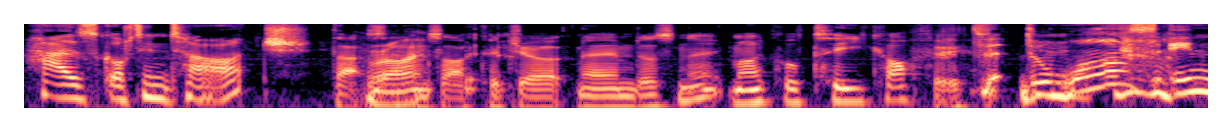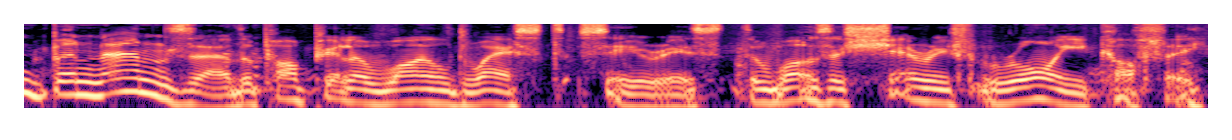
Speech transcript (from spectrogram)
has got in touch. That Right. sounds like a joke name, doesn't it? Michael T. Coffee. Th- There was in Bonanza, the popular Wild West series, there was a Sheriff Roy coffee,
